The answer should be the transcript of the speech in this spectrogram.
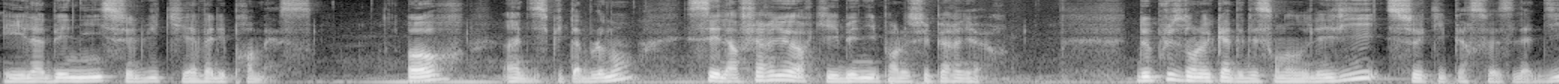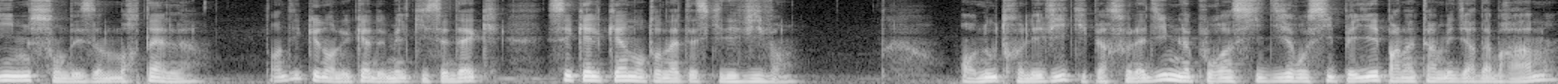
et il a béni celui qui avait les promesses. Or, indiscutablement, c'est l'inférieur qui est béni par le supérieur. De plus, dans le cas des descendants de Lévi, ceux qui perçoivent la dîme sont des hommes mortels, tandis que dans le cas de Melchisédek, c'est quelqu'un dont on atteste qu'il est vivant. En outre, Lévi, qui perçoit la dîme, l'a pour ainsi dire aussi payé par l'intermédiaire d'Abraham.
